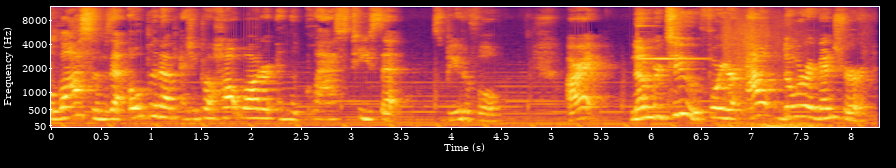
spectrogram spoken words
blossoms that open up as you put hot water in the glass tea set. It's beautiful. All right, number two, for your outdoor adventurer,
